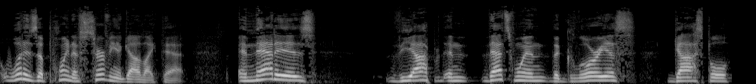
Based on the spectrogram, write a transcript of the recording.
what is the point of serving a God like that? And that is the, and that's when the glorious gospel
